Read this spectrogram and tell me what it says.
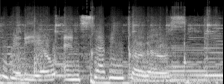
one video and seven photos.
